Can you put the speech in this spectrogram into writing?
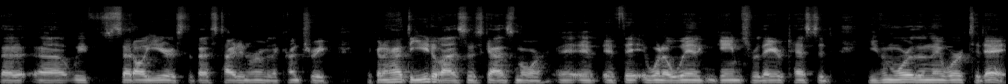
that uh, we've said all year is the best tight end room in the country they're going to have to utilize those guys more if, if they want to win games where they are tested even more than they were today.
